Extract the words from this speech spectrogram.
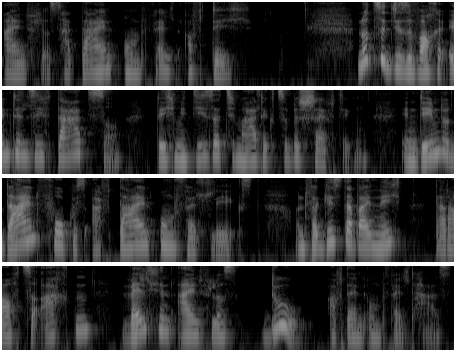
Einfluss hat dein Umfeld auf dich? Nutze diese Woche intensiv dazu, dich mit dieser Thematik zu beschäftigen, indem du deinen Fokus auf dein Umfeld legst und vergiss dabei nicht darauf zu achten, welchen Einfluss du auf dein Umfeld hast.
